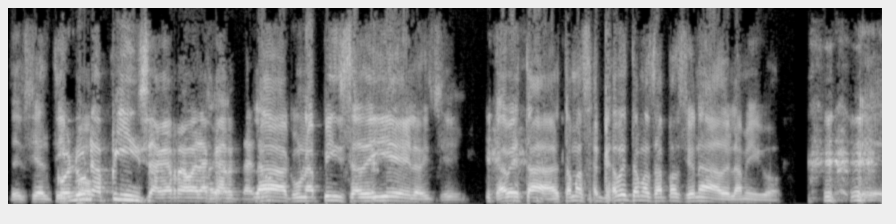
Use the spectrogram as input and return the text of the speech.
decía el tipo. Con una pinza agarraba la carta, ¿no? Con una pinza de hielo, y sí. Cada vez está, está más, cada vez está más apasionado el amigo. Eh,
